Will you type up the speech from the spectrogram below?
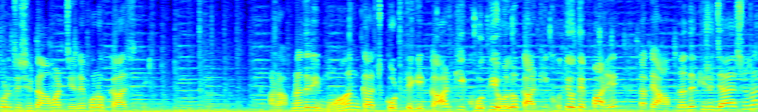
করেছে সেটা আমার জেনে কোনো কাজ নেই। আর আপনাদের এই মহান কাজ করতে গিয়ে কার কি ক্ষতি হলো, কার কি ক্ষতি হতে পারে, তাতে আপনাদের কিছু যায় আসে না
